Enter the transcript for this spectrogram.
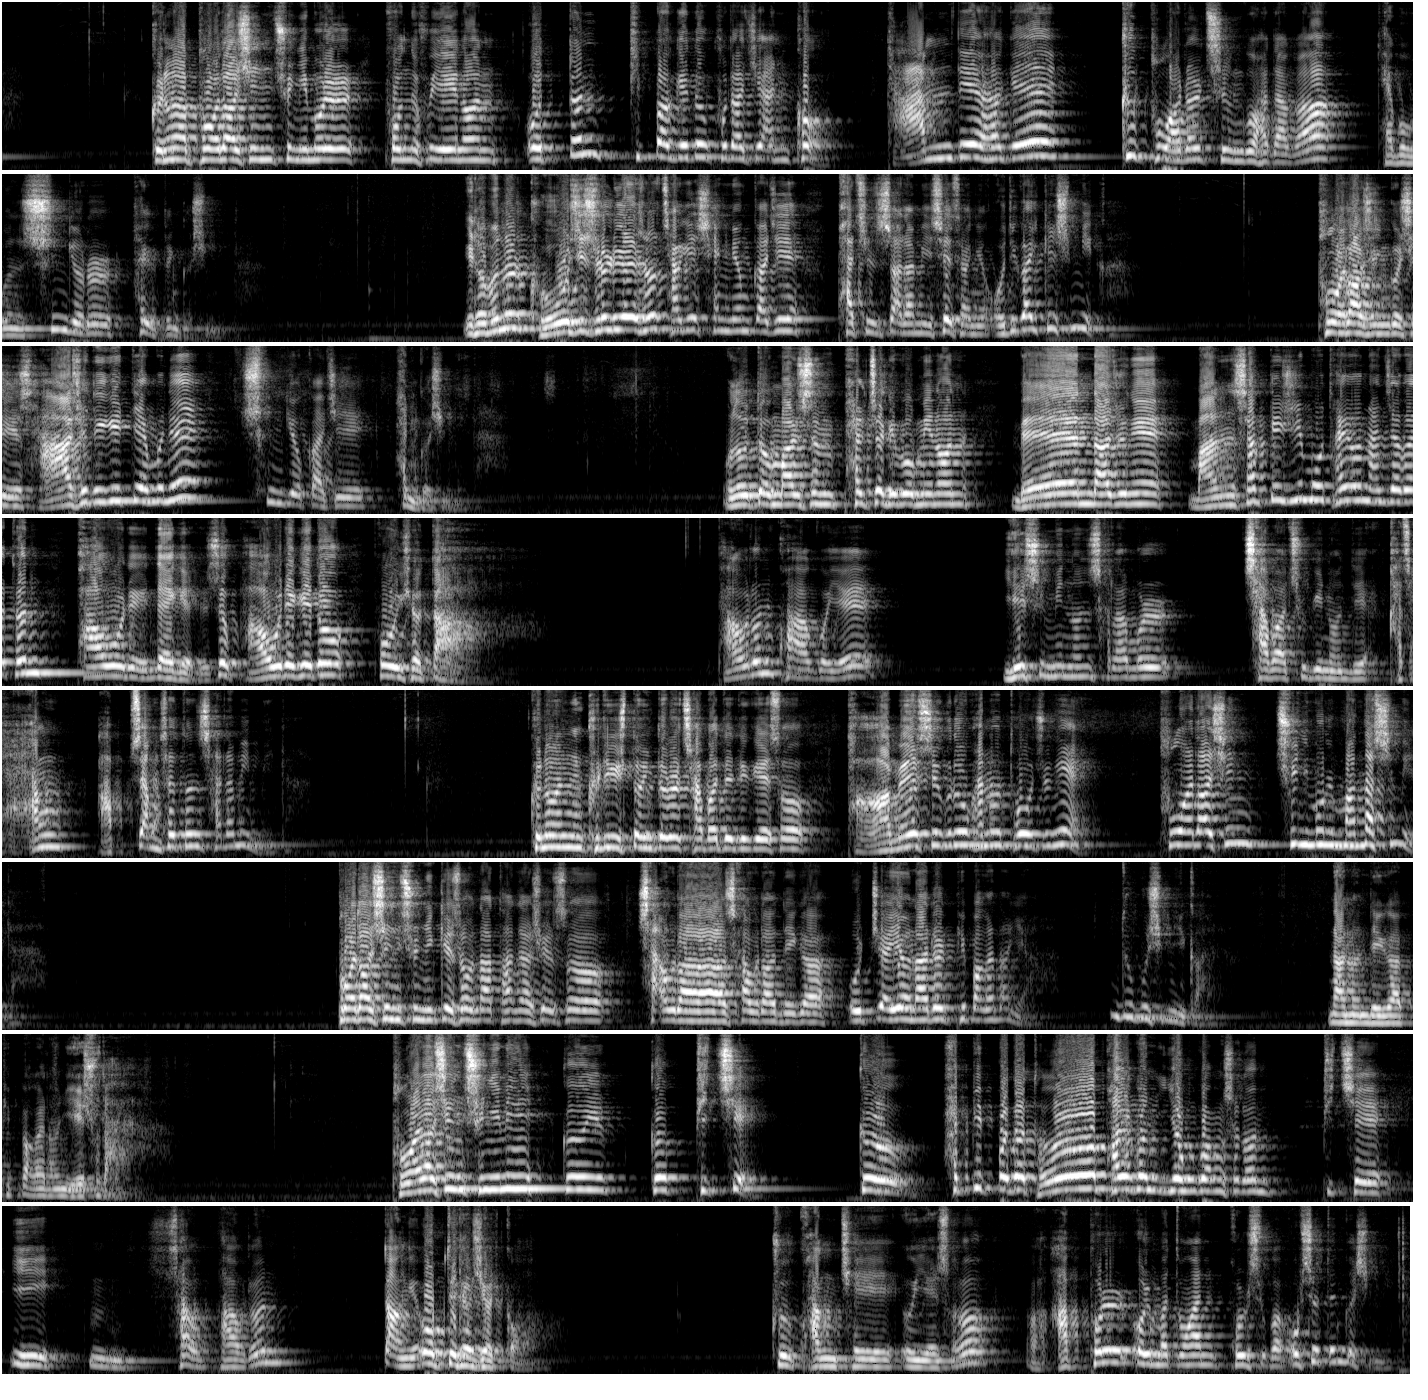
그러나 부활하신 주님을 본 후에는 어떤 핍박에도 굴하지 않고 담대하게 그 부활을 증거하다가 대부분 순교를 하였던 것입니다. 여러분을 거짓을 위해서 자기 생명까지 바칠 사람이 세상에 어디가 있겠습니까? 부활하신 것이 사실이기 때문에 순교까지 한 것입니다. 오늘 또 말씀 8절에 보면은 맨 나중에 만삭되지 못하여 난자 같은 바울의 내게, 그 바울에게도 보이셨다. 바울은 과거에 예수 믿는 사람을 잡아 죽이는 데 가장 앞장섰던 사람입니다. 그는 그리스도인들을 잡아들이기 위해서 다메섹으로 가는 도중에 부활하신 주님을 만났습니다. 부활하신 주님께서 나타나셔서 사울아 사울아 내가 어찌하여 나를 핍박하느냐 누구십니까? 나는 내가 핍박하는 예수다. 부활하신 주님이 그, 그 빛에 그 햇빛보다 더 밝은 영광스러운 빛에 이 음, 사울 바울은 땅에 엎드려졌고 그 광채에 의해서 어, 앞을 얼마 동안 볼 수가 없었던 것입니다.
